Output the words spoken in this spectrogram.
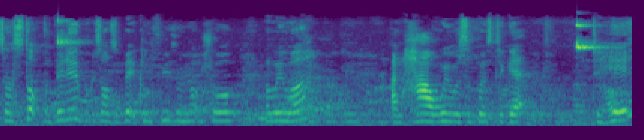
So I stopped the video because I was a bit confused. I'm not sure where we were and how we were supposed to get to here.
